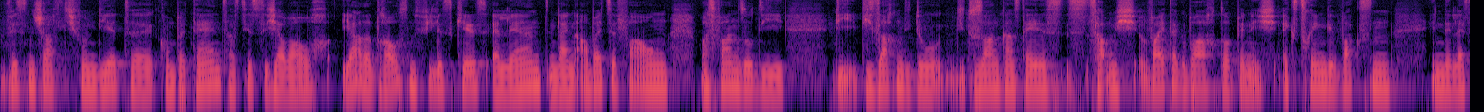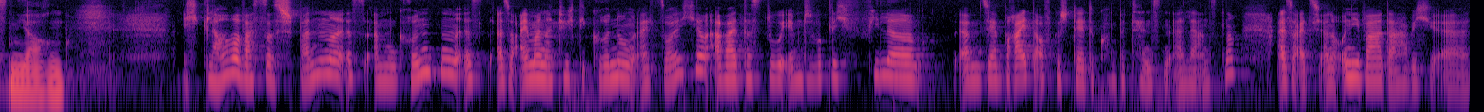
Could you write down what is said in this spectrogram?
wissenschaftlich fundierte Kompetenz, hast jetzt sicher aber auch, ja, da draußen viele Skills erlernt in deinen Arbeitserfahrungen. Was waren so die, die, die Sachen, die du, die du sagen kannst, hey, das, das hat mich weitergebracht, dort bin ich extrem gewachsen in den letzten Jahren? Ich glaube, was das Spannende ist am Gründen, ist also einmal natürlich die Gründung als solche, aber dass du eben wirklich viele ähm, sehr breit aufgestellte Kompetenzen erlernst. Ne? Also als ich an der Uni war, da habe ich äh,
